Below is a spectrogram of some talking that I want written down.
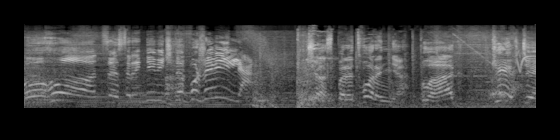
Ого, це середньовічне божевілля! Час перетворення. Плак кіфті!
